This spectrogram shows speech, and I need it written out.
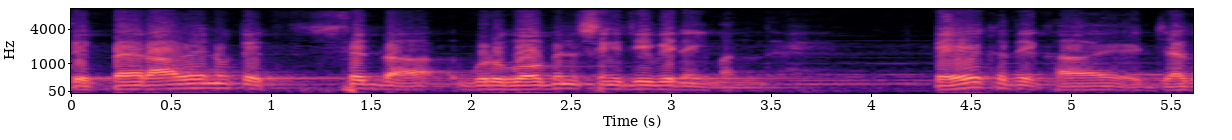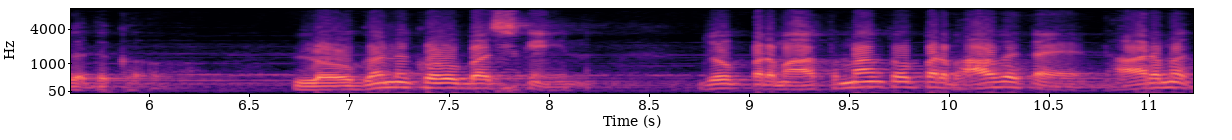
ਤੇ ਪਹਿਰਾਵੇ ਨੂੰ ਤੇ ਸਿੱਧਾ ਗੁਰੂ ਗੋਬਿੰਦ ਸਿੰਘ ਜੀ ਵੀ ਨਹੀਂ ਮੰਨਦੇ। ਵੇਖ ਦਿਖਾਏ ਜਗਤ ਕੋ, ਲੋਗਨ ਕੋ ਬਸਕੀਨ ਜੋ ਪਰਮਾਤਮਾ ਤੋਂ ਪ੍ਰਭਾਵਿਤ ਹੈ, ਧਾਰਮਿਕ,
